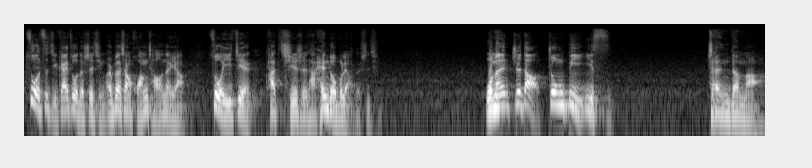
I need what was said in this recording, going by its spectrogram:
做自己该做的事情，而不要像黄巢那样做一件他其实他 handle 不了的事情。我们知道终必一死，真的吗？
